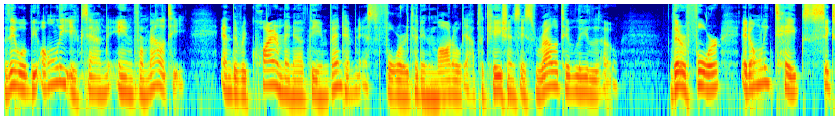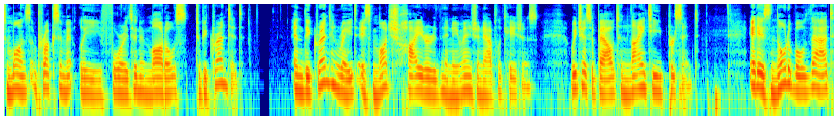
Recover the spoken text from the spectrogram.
they will be only examined in formality, and the requirement of the inventiveness for the model applications is relatively low. Therefore, it only takes six months approximately for the models to be granted, and the granting rate is much higher than invention applications, which is about 90%. It is notable that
